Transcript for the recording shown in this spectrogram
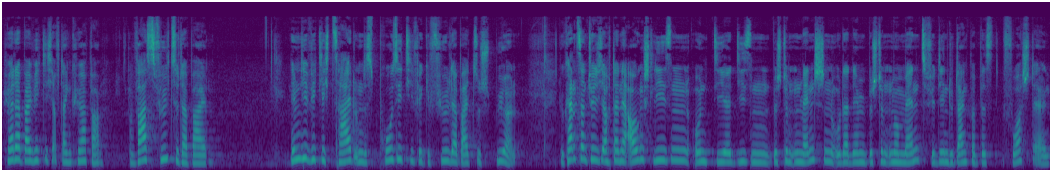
Hör dabei wirklich auf deinen Körper. Was fühlst du dabei? Nimm dir wirklich Zeit, um das positive Gefühl dabei zu spüren. Du kannst natürlich auch deine Augen schließen und dir diesen bestimmten Menschen oder den bestimmten Moment, für den du dankbar bist, vorstellen.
